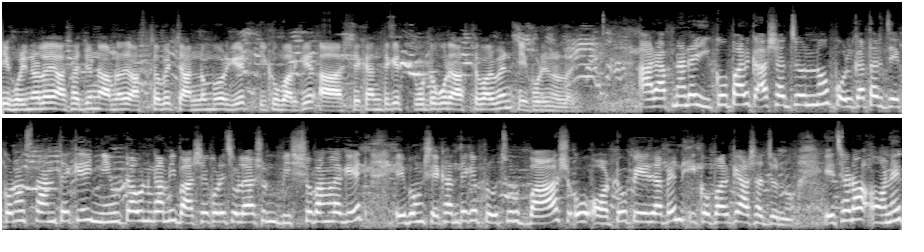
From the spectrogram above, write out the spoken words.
এই হরিণালয়ে আসার জন্য আপনাদের আসতে হবে চার নম্বর গেট ইকো পার্কের আর সেখান থেকে টোটো করে আসতে পারবেন এই হরিণালয়। আর আপনারা ইকো পার্ক আসার জন্য কলকাতার যে কোনো স্থান থেকেই নিউ টাউনগামী বাসে করে চলে আসুন বিশ্ব বাংলা গেট এবং সেখান থেকে প্রচুর বাস ও অটো পেয়ে যাবেন ইকো পার্কে আসার জন্য। এছাড়া অনেক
